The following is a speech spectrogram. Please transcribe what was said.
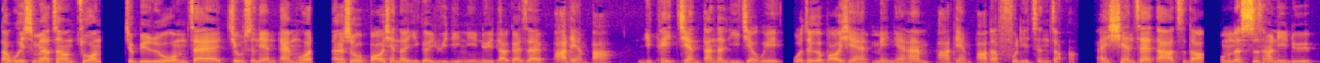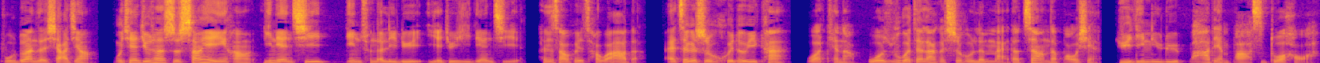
那为什么要这样做呢？就比如我们在九十年代末那个时候，保险的一个预定利率大概在八点八，你可以简单的理解为我这个保险每年按八点八的复利增长。而现在大家知道，我们的市场利率不断在下降，目前就算是商业银行一年期定存的利率也就一点几，很少会超过二的。哎，这个时候回头一看，我天哪！我如果在那个时候能买到这样的保险，预定利率八点八是多好啊！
